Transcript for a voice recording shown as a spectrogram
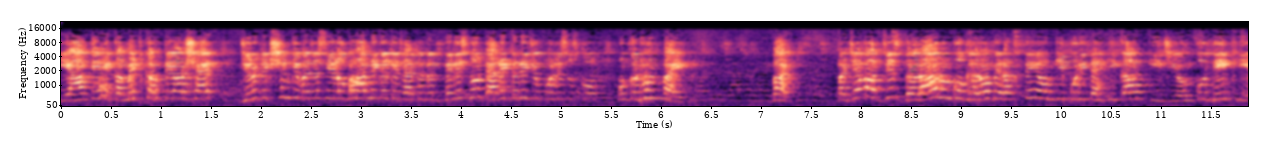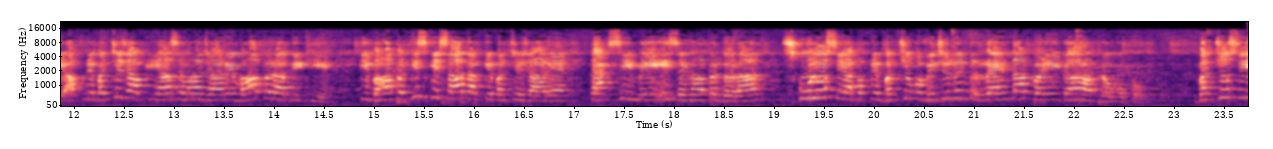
ये आते हैं कमिट करते हैं और शायद ज्यूरोडिक्शन की वजह से ये लोग बाहर निकल के जाते हैं। देर इज़ नो टेरिटरी जो पुलिस उसको, उनको ढूंढ पाएगी। बट पर जब आप जिस दौरान उनको घरों में रखते हैं, उनकी पूरी तहकीकात कीजिए, उनको देखिए, अपने बच्चे जो आपके यहाँ से वहाँ जा रहे हैं, वहाँ पर आप देखिए कि वहाँ पर किसके साथ आपके बच्चे जा रहे हैं। टैक्सी में, इस जगह पर दौरान स्कूलों से आप अपने बच्चों को विजिलेंट रहना पड़ेगा आप लोगों को। बच्चों से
